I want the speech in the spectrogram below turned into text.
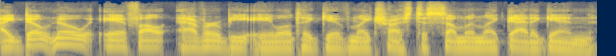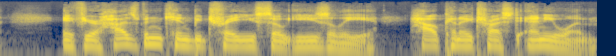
I don't know if I'll ever be able to give my trust to someone like that again. If your husband can betray you so easily, how can I trust anyone?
